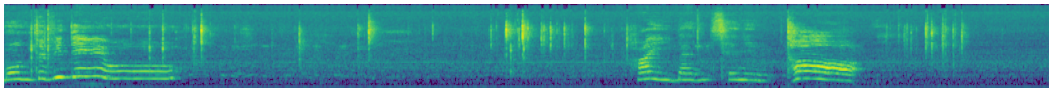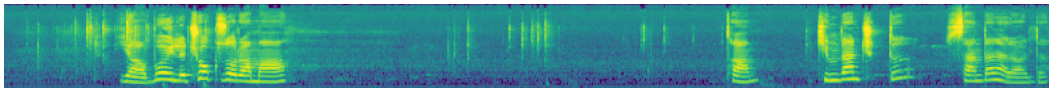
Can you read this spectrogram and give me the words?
Montevideo. Hay ben senin ta Ya böyle çok zor ama. Tam. Kimden çıktı? Senden herhalde.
